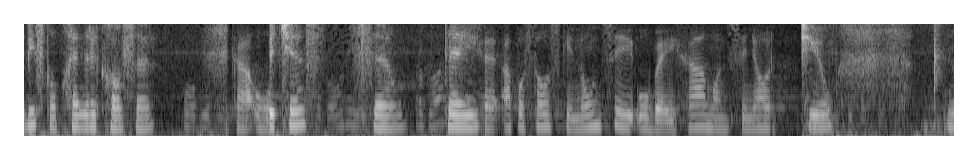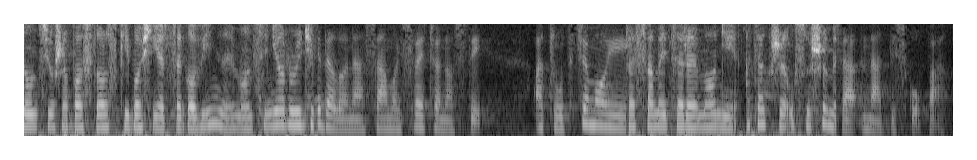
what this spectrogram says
biskup Henryk. Hoser, zwycięzcę tej apostolski nunci u BiH, monsignor nuncjusz apostolski Bośni i Hercegowiny, monsignor predalo na samoj svečanosti, a čut ćemo i samej ceremonii, a także usłyszymy za nadbiskupa.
